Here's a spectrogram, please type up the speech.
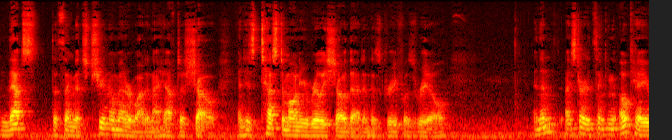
And that's the thing that's true no matter what, and I have to show. And his testimony really showed that, and his grief was real. And then I started thinking, okay,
